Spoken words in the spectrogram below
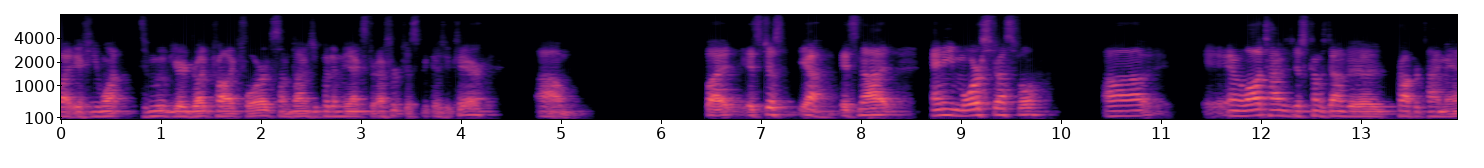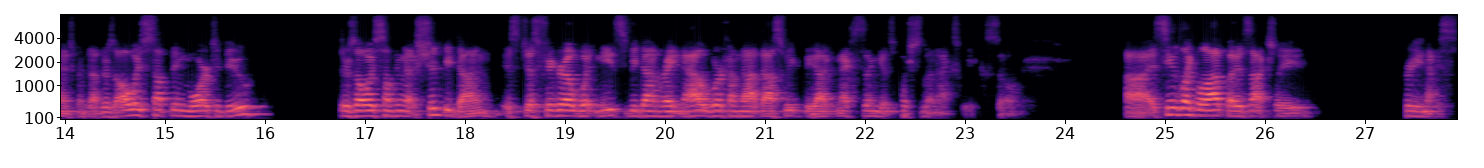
but if you want to move your drug product forward sometimes you put in the extra effort just because you care um, but it's just yeah it's not any more stressful uh, and a lot of times it just comes down to proper time management that there's always something more to do there's always something that should be done. It's just figure out what needs to be done right now, work on that last week, the next thing gets pushed to the next week. So uh, it seems like a lot, but it's actually pretty nice.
